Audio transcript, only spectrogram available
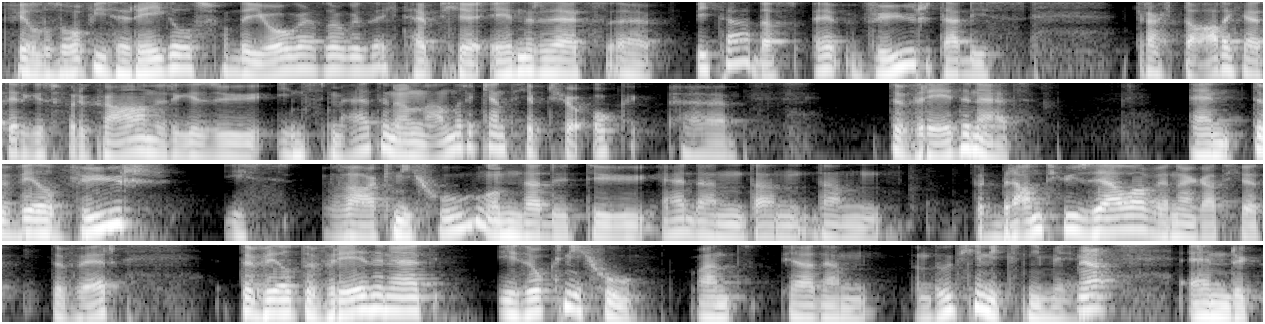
filosofische regels van de yoga, zo gezegd. Heb je enerzijds eh pitta, dat is vuur, dat is krachtdadigheid, ergens vergaan, ergens u insmijten. En aan de andere kant heb je ook eh, tevredenheid. En te veel vuur is vaak niet goed, omdat het u, dan, dan, dan verbrandt je jezelf en dan gaat je te ver. Te veel tevredenheid is ook niet goed, want ja, dan, dan doet je niks niet meer. Ja. En de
